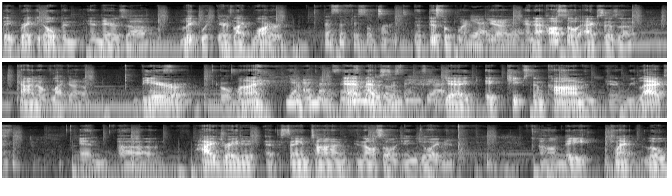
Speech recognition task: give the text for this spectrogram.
They break it open and there's uh liquid. There's like water, that's the thistle plant. the thistle plant. Yeah, yeah, yeah. And that also acts as a kind of like a beer or, or wine. Yeah, and medicine. and medicine. those things. Yeah. Yeah, it, it keeps them calm and, and relaxed and uh, hydrated at the same time and also enjoyment. Um, they eat plant little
